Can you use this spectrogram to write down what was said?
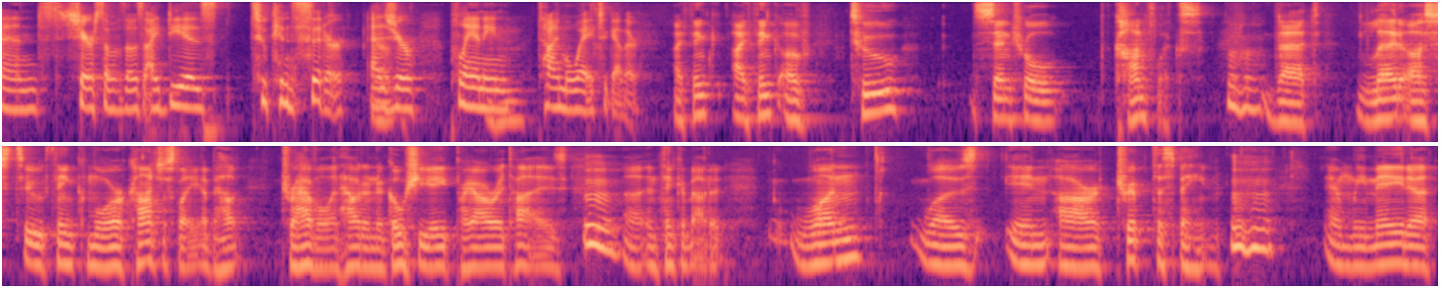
and share some of those ideas to consider as Yeah. you're planning mm-hmm. time away together. I think I think of two central conflicts mm-hmm. that led us to think more consciously about travel and how to negotiate, prioritize, uh, and think about it. One was in our trip to Spain, and we made a.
